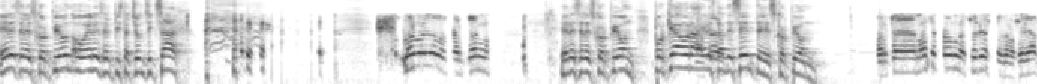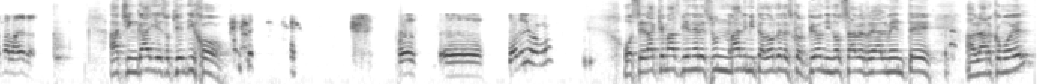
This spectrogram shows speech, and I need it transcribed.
eres el Escorpión o eres el pistachón zigzag. No voy a los campeones. Eres el Escorpión. ¿Por qué ahora eres tan decente, Escorpión? Porque no se pueden decir este, groserías al aire. Ah, chingay, ¿eso quién dijo? Pues, eh, yo digo, ¿no? ¿O será que más bien eres un mal imitador del escorpión y no sabes realmente hablar como él?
